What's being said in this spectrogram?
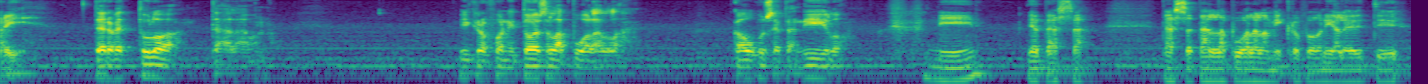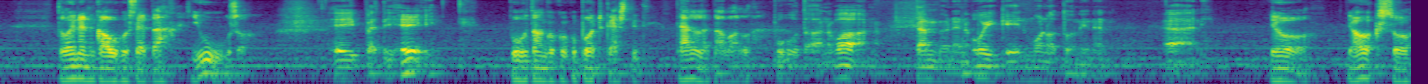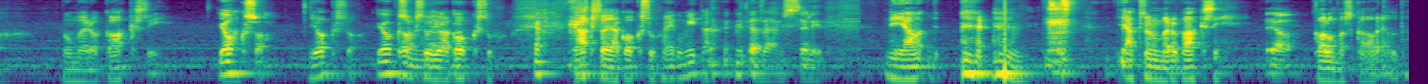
pariin. Tervetuloa. Täällä on mikrofonin toisella puolella kauhusetä Niilo. Niin, ja tässä, tässä tällä puolella mikrofonia löytyy toinen kauhusetä Juuso. Hei Peti, hei. Puhutaanko koko podcastit tällä tavalla? Puhutaan vaan. Tämmönen oikein monotoninen ääni. Joo, jakso numero kaksi. Jokso. Jokso. Jokso Joksu ja koksu. Jakso ja koksu, ei kun mitä. Mitä sä nyt selit? Niin ja jakso numero kaksi Joo. kolmoskaudelta.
